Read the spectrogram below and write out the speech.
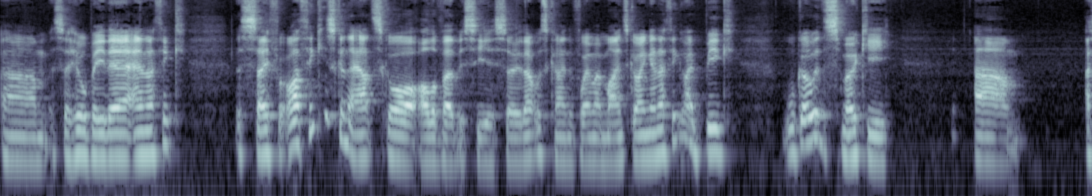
Um, so he'll be there, and I think the safer. Well, I think he's going to outscore Oliver this year. So that was kind of where my mind's going, and I think my big. We'll go with Smokey. Um, I,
